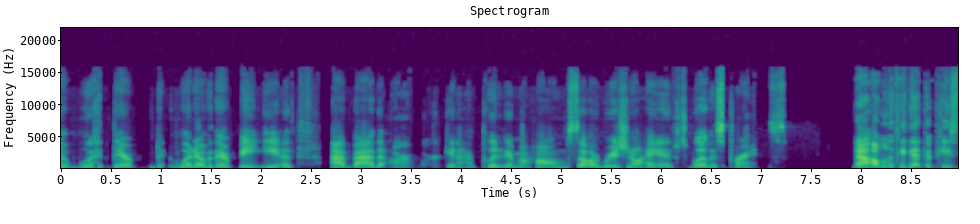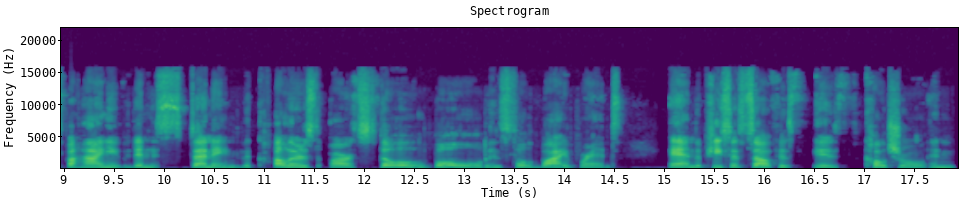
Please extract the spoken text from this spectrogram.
what their whatever their fee is. I buy the artwork and I put it in my home. So original as well as prints. Now I'm looking at the piece behind you, and it's stunning. The colors are so bold and so vibrant, and the piece itself is is cultural. And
